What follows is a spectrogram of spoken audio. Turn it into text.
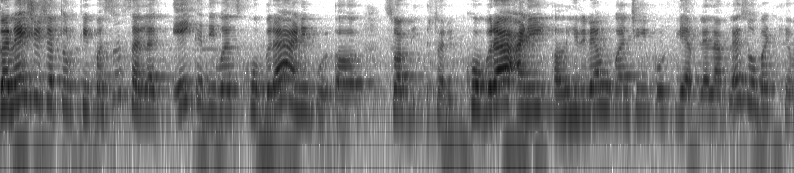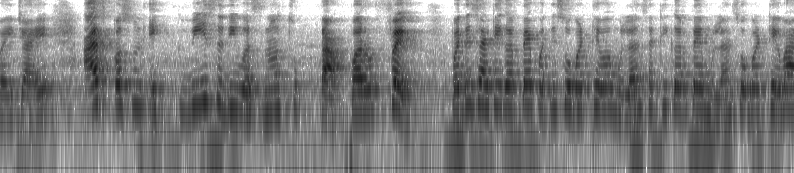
गणेश चतुर्थीपासून सलग एक दिवस खोबरा आणि गु- सॉरी खोबरा आणि हिरवी हिरव्या मुगांची ही पोटली आपल्याला आपल्यासोबत ठेवायची आहे. आजपासून एकवीस दिवस न चुकता परफेक्ट पतीसाठी करताय पतीसोबत ठेवा मुलांसाठी करताय मुलांसोबत ठेवा.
